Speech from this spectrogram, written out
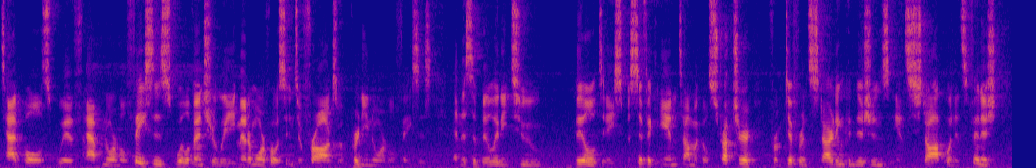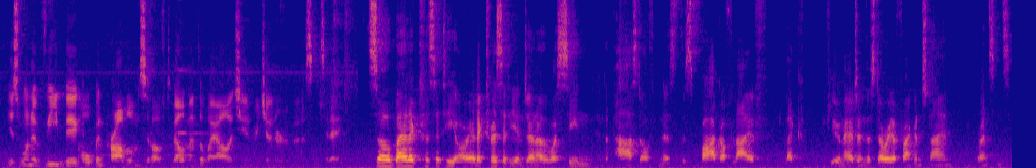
tadpoles with abnormal faces will eventually metamorphose into frogs with pretty normal faces. And this ability to build a specific anatomical structure from different starting conditions and stop when it's finished is one of the big open problems of developmental biology and regenerative today. So bioelectricity or electricity in general was seen in the past often as the spark of life. Like if you imagine the story of Frankenstein, for instance,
